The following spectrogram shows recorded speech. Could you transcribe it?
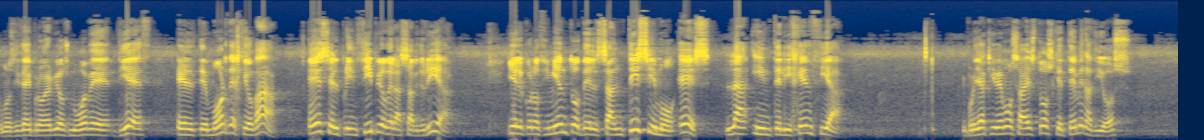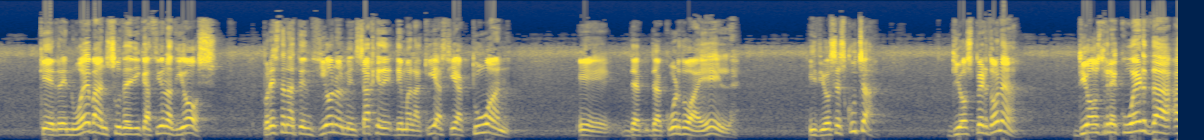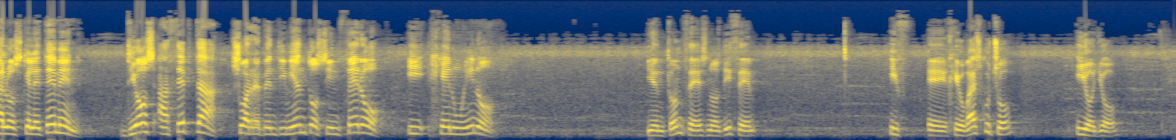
Como nos dice ahí Proverbios 9, 10, el temor de Jehová es el principio de la sabiduría y el conocimiento del Santísimo es la inteligencia. Y por ahí aquí vemos a estos que temen a Dios, que renuevan su dedicación a Dios, prestan atención al mensaje de, Malaquías y actúan eh, de acuerdo a él. Y Dios escucha, Dios perdona, Dios recuerda a los que le temen, Dios acepta su arrepentimiento sincero y genuino. Y entonces nos dice, y eh, Jehová escuchó y oyó,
